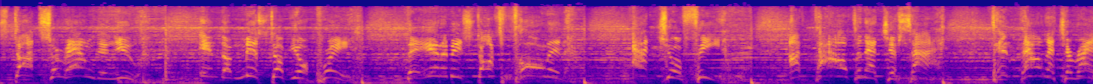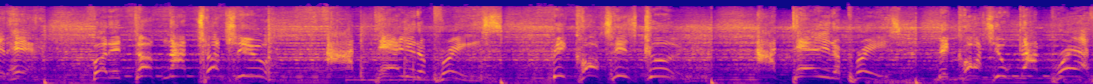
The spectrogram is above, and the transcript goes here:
start surrounding you in the midst of your praise. The enemy starts falling at your feet. A thousand at your side, ten thousand at your right hand, but it does not touch you. I dare you to praise because he's good. I dare you to praise because you got breath.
